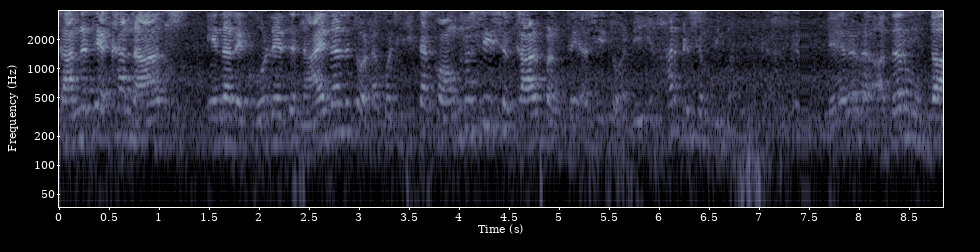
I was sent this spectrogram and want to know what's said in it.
ਕੰਨ ਤੇ ਅੱਖਾਂ ਨਾ ਇਹਨਾਂ ਨੇ ਖੋਲੇ ਤੇ ਨਾ ਇਹਨਾਂ ਨੇ ਤੁਹਾਡਾ ਕੁਝ ਕੀਤਾ, ਕਾਂਗਰਸ ਦੀ ਸਰਕਾਰ ਬਣਤੇ ਅਸੀਂ ਤੁਹਾਡੀ ਹਰ ਕਿਸਮ ਦੀ ਮਦਦ ਕਰਾਂਗੇ। ਦੇਰ ਆਰ ਅਦਰ ਮੁੱਦਾ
